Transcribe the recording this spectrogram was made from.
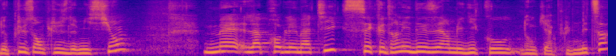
de plus en plus de missions. Mais la problématique, c'est que dans les déserts médicaux, donc il n'y a plus de médecins,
